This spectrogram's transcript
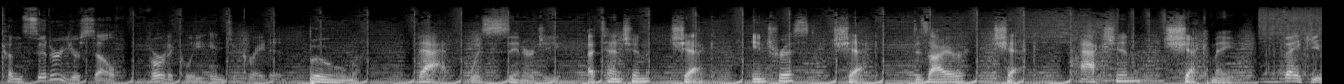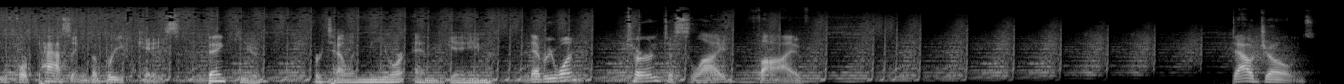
Consider yourself vertically integrated. Boom. That was synergy. Attention, check. Interest, check. Desire, check. Action, checkmate. Thank you for passing the briefcase. Thank you for telling me your end game. Everyone, turn to slide 5. Dow Jones,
